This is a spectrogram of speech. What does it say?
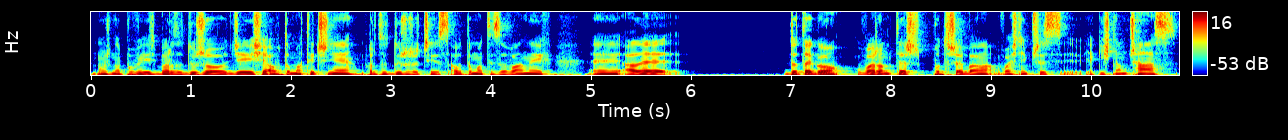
można powiedzieć. Bardzo dużo dzieje się automatycznie, bardzo dużo rzeczy jest automatyzowanych, y, ale do tego uważam też potrzeba właśnie przez jakiś tam czas,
